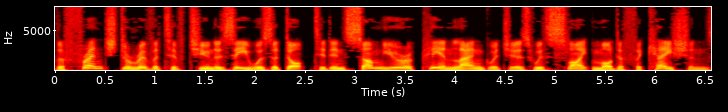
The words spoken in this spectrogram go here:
The French derivative Tunisie was adopted in some European languages with slight modifications,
